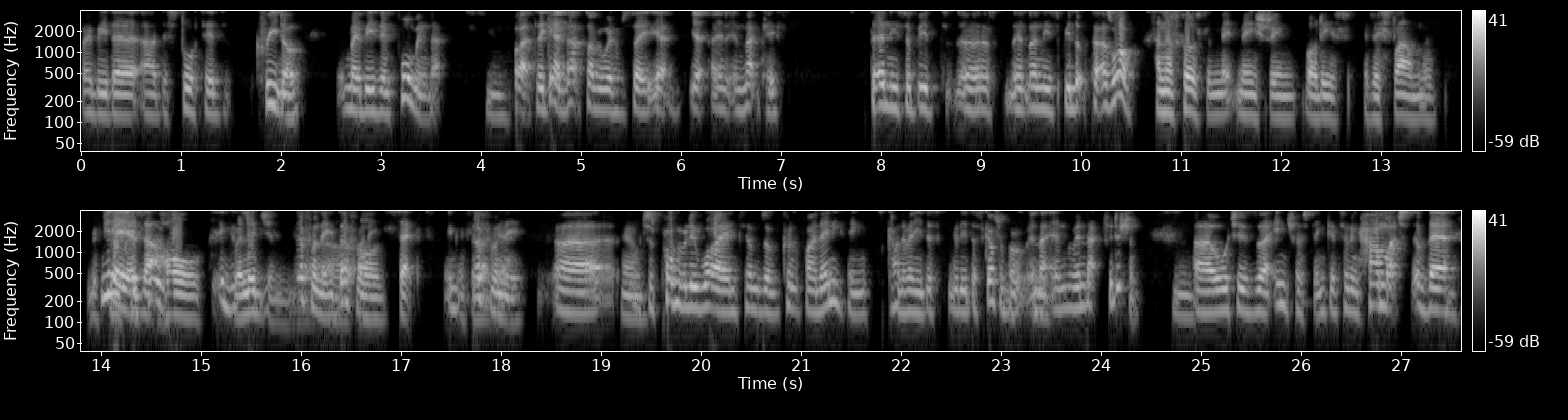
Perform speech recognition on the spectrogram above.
maybe their uh, distorted credo. Maybe he's informing that. Mm. But again, that's something we have to say. Yeah, yeah. In, in that case, there needs to be uh, there needs to be looked at as well. And of course, the mainstream bodies of Islam have Yeah, yeah, that whole Ex- religion, definitely, uh, definitely. or sect. you like, yeah. Definitely, uh, Yeah. which is probably why, in terms of couldn't find anything, kind of any dis- really discussion from in that in, in that tradition, Mm. uh, which is uh, interesting considering how much of their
